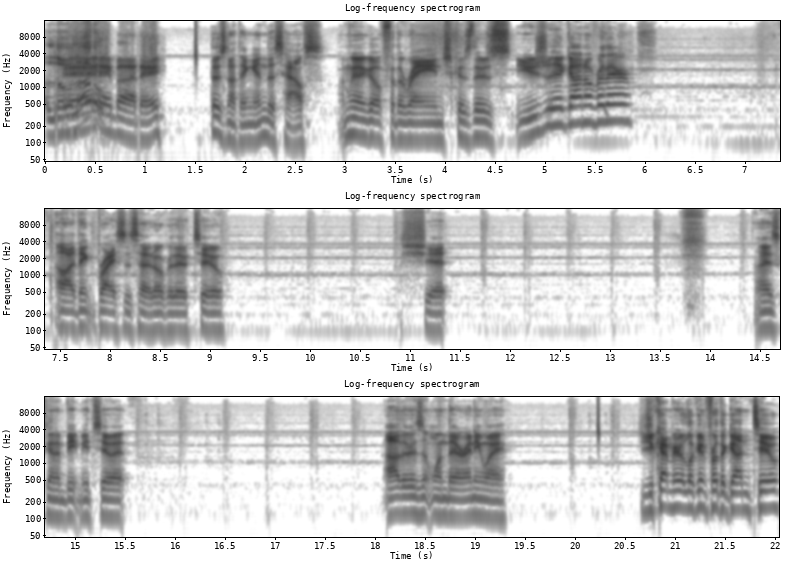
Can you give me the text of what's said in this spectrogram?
Hello, Hey, buddy. There's nothing in this house. I'm gonna go for the range because there's usually a gun over there. Oh, I think Bryce is head over there too. Shit. Oh, he's gonna beat me to it. Oh, there isn't one there anyway. Did you come here looking for the gun too?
